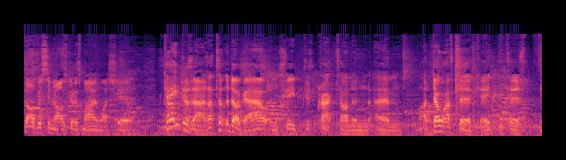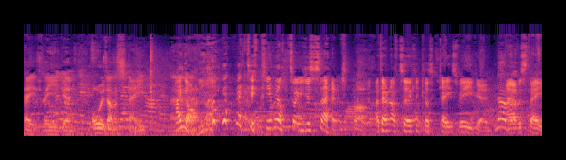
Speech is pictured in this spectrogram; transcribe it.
but obviously not as good as mine last year. Kate does ours. I took the dog out and she just cracked on. And um, I don't have turkey because Kate's vegan. Always have a steak. Uh, Hang on. Do you realise what you just said? What? I don't have turkey because Kate's vegan. No, I but- have a steak.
